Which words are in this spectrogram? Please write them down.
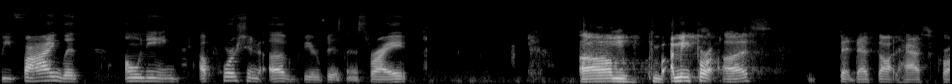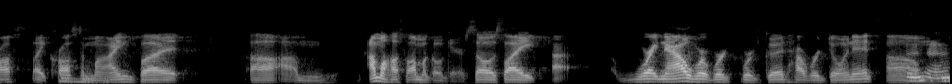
be fine with owning a portion of your business, right? Um, I mean, for us, that that thought has crossed like crossed mm-hmm. the mind, but um, I'm a hustle. I'm a go getter. So it's like right now we're we're we're good how we're doing it. Um, mm-hmm.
